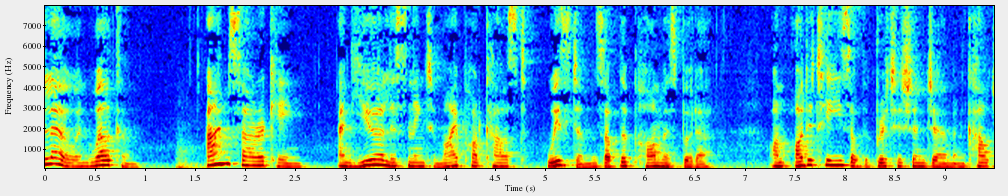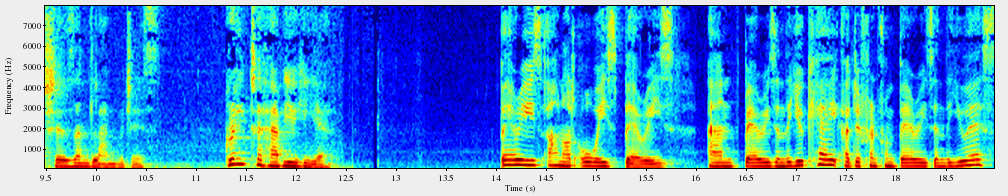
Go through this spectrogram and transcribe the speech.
Hello and welcome. I'm Sarah King, and you are listening to my podcast, Wisdoms of the Pommes Buddha, on oddities of the British and German cultures and languages. Great to have you here. Berries are not always berries, and berries in the UK are different from berries in the US,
